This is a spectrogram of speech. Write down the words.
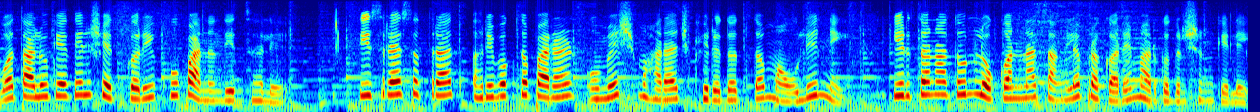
व तालुक्यातील शेतकरी खूप आनंदित झाले. तिसऱ्या सत्रात हरिभक्त पारायण उमेश महाराज खिरदत्त माऊलींनी कीर्तनातून लोकांना चांगल्या प्रकारे मार्गदर्शन केले.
